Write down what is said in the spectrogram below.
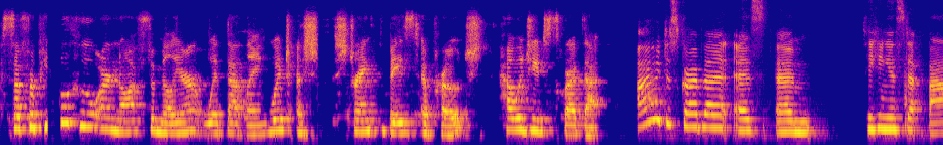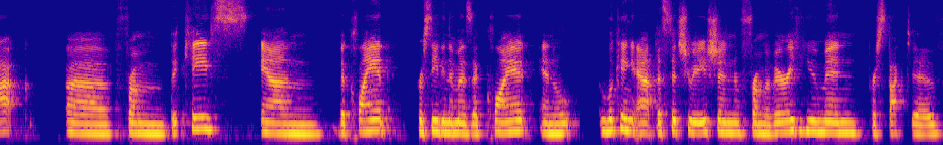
So, for people who are not familiar with that language, a strength based approach, how would you describe that? I would describe that as um, taking a step back uh, from the case and the client, perceiving them as a client, and looking at the situation from a very human perspective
